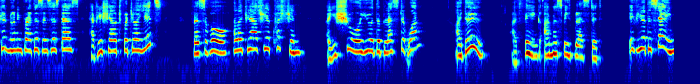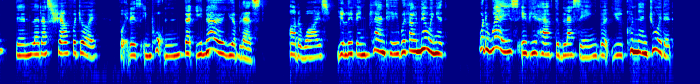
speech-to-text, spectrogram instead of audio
Good morning, brothers and sisters. Have you shouted for joy yet? First of all, I'd like to ask you a question. Are you sure you are the blessed one? I do. I think I must be blessed. If you are the same, then let us shout for joy, for it is important that you know you are blessed. Otherwise, you live in plenty without knowing it. What a waste if you have the blessing but you couldn't enjoy it.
